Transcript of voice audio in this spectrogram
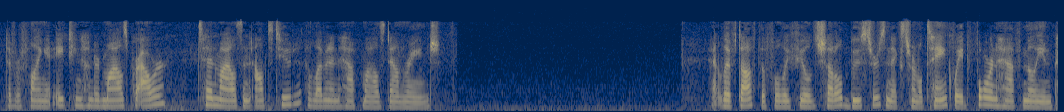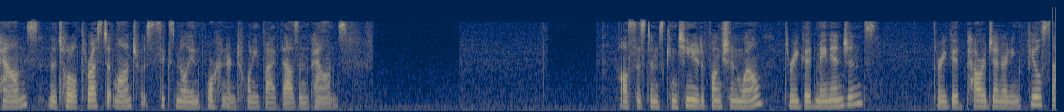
Endeavour flying at 1800 miles per hour, 10 miles in altitude, 11 and a half miles downrange. At liftoff, the fully fueled shuttle, boosters, and external tank weighed 4.5 million pounds. The total thrust at launch was 6,425,000 pounds. All systems continue to function well. Three good main engines, three good power generating fuel cells,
